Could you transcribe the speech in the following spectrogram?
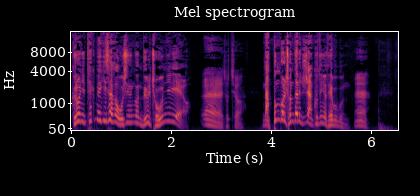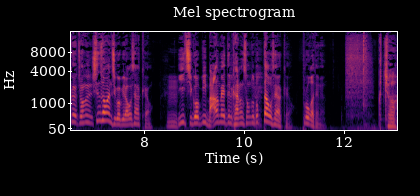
그러니 택배 기사가 오시는 건 늘 좋은 일이에요. 예, 좋죠. 나쁜 걸 전달해주지 않거든요, 대부분. 예, 그 저는 신성한 직업이라고 생각해요. 음, 이 직업이 마음에 들 가능성도 높다고 생각해요. 프로가 되면. 그쵸.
